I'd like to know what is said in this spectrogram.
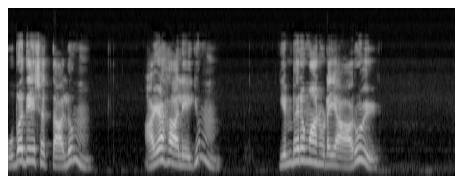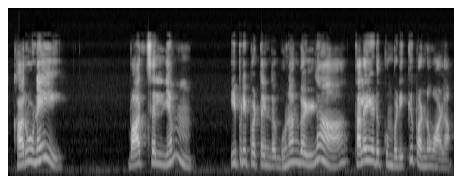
உபதேசத்தாலும் அழகாலேயும் எம்பெருமானுடைய அருள் கருணை வாத்சல்யம் இப்படிப்பட்ட இந்த குணங்கள்லாம் தலையெடுக்கும்படிக்கு பண்ணுவாளாம்.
